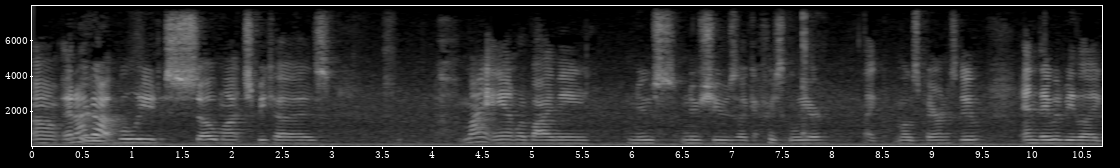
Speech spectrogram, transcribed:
Um, and I got bullied so much because my aunt would buy me new new shoes like every school year, like most parents do, and they would be like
